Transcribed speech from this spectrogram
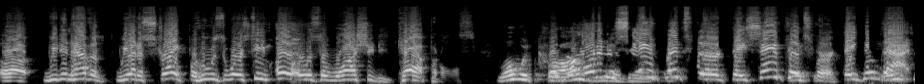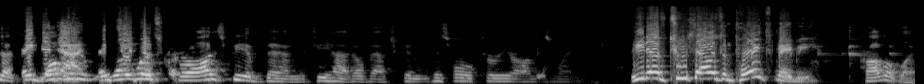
Uh, we didn't have a we had a strike, but who was the worst team? Oh, it was the Washington Capitals. What would But they Crosby wanted to have save been? Pittsburgh. They saved Pittsburgh. They did that. They did what that. Would, They what would Pittsburgh. Crosby have been if he had Ovechkin his whole career on his wing? He'd have two thousand points maybe Probably.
